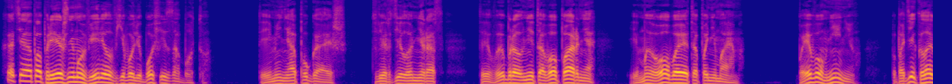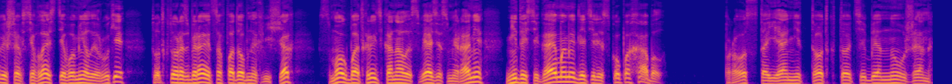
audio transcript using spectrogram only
хотя по-прежнему верил в его любовь и заботу. «Ты меня пугаешь», — твердил он не раз. «Ты выбрал не того парня, и мы оба это понимаем». По его мнению, попади клавиша всевластия в умелые руки, тот, кто разбирается в подобных вещах, смог бы открыть каналы связи с мирами, недосягаемыми для телескопа Хаббл. «Просто я не тот, кто тебе нужен»,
